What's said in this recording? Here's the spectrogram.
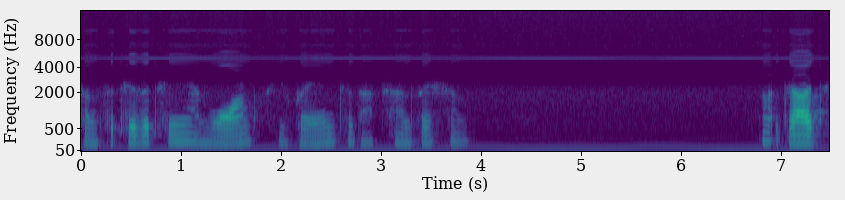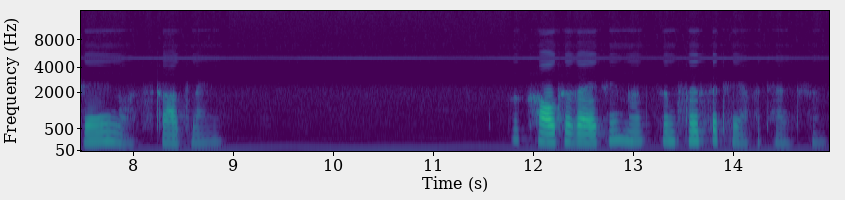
sensitivity and warmth you bring to that transition. Not judging or struggling cultivating that simplicity of attention,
